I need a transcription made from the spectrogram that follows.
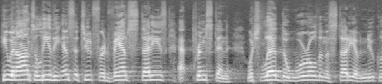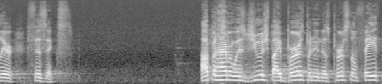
He went on to lead the Institute for Advanced Studies at Princeton, which led the world in the study of nuclear physics. Oppenheimer was Jewish by birth, but in his personal faith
